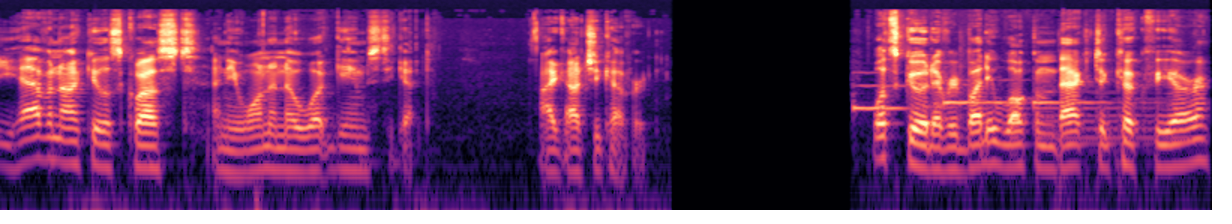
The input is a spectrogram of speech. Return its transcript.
So you have an Oculus Quest and you want to know what games to get. I got you covered. What's good everybody? Welcome back to Cook VR.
